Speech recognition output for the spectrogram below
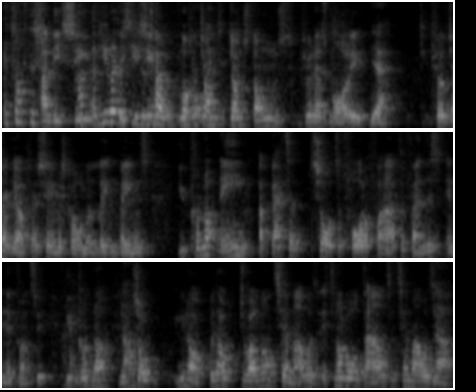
It's off the. And they see. Have, have you ever they, seen they the see top? Look at John, John Stones, Funes Mori. Yeah. Phil Jagielka, Seamus Coleman, Leighton Baines. You could not name a better sort of four or five defenders in the country. You could not. No. So, you know, without dwelling on Tim Howard, it's not all down to Tim Howard. No.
